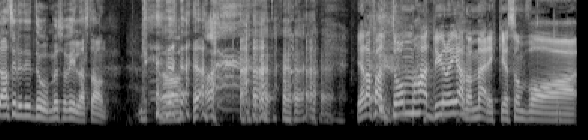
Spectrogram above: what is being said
han skulle till Domus och Villastan. Ja. I alla fall, de hade ju något jävla märke som var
